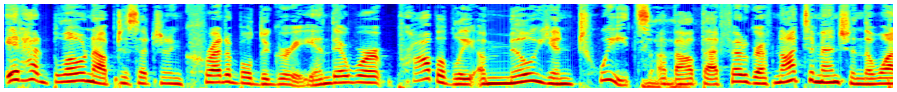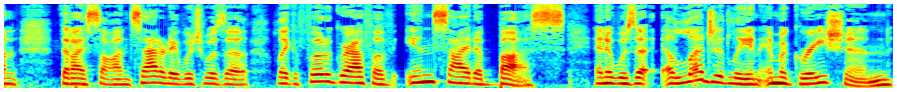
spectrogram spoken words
it had blown up to such an incredible degree and there were probably a million tweets mm-hmm. about that photograph not to mention the one that i saw on saturday which was a like a photograph of inside a bus and it was a, allegedly an immigration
